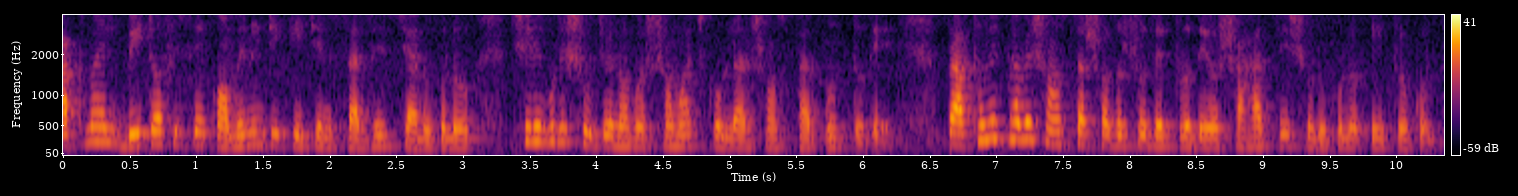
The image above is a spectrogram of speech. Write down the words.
আট মাইল বিট অফিসে কমিউনিটি কিচেন সার্ভিস চালু হলো শিলিগুড়ি সূর্যনগর সমাজ কল্যাণ সংস্থার উদ্যোগে। প্রাথমিকভাবে সংস্থার সদস্যদের প্রদেয় সাহায্যে শুরু হলো এই প্রকল্প।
